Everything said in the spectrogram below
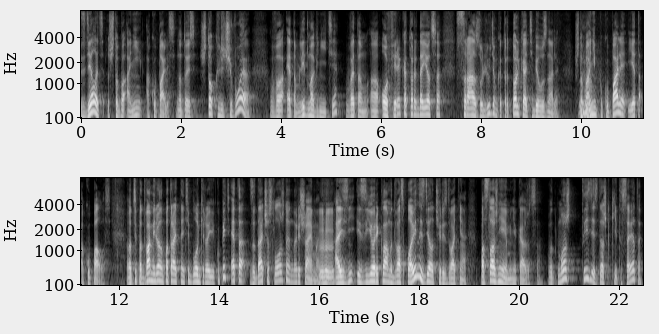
сделать, чтобы они окупались? Ну, то есть, что ключевое в этом лид-магните, в этом э, оффере, который дается сразу людям, которые только о тебе узнали, чтобы Мгм. они покупали, и это окупалось. Вот типа 2 миллиона потратить на эти блогера и купить, это задача сложная, но решаемая. Мгм. А из, из ее рекламы 2,5 сделать через 2 дня посложнее, мне кажется. Вот может ты здесь дашь какие-то советы?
